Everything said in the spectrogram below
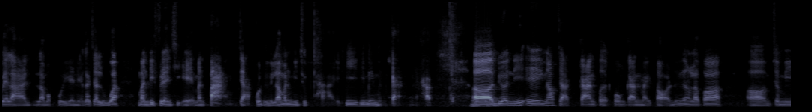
เวลาเรามาคุยกันเนี่ยก็จะรู้ว่ามัน differentiate มันต่างจากคนอื่นแล้วมันมีจุดขายที่ที่ไม่เหมือนกันนะครับเดือนนี้เองนอกจากการเปิดโครงการใหม่ต่อเนื่องแล้วก็ จะมี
